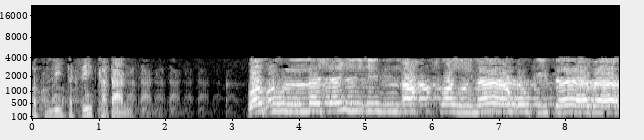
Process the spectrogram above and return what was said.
به کلی تکذیب کردند وكل شيء أحصيناه كتابا.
